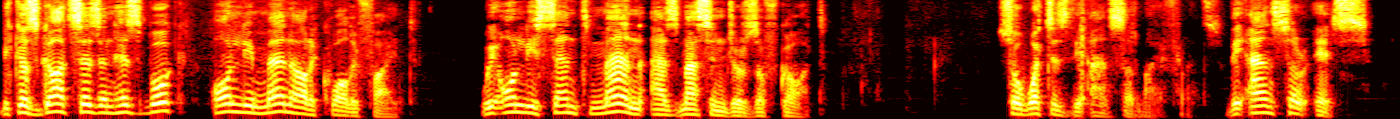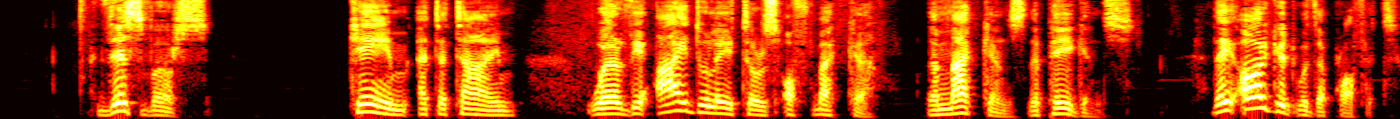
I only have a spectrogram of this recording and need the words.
Because God says in his book, only men are qualified. We only sent men as messengers of God. So what is the answer, my friends? The answer is, this verse came at a time where the idolaters of Mecca, the Meccans, the pagans, they argued with the Prophet.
